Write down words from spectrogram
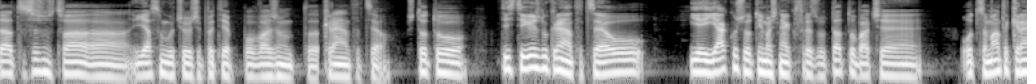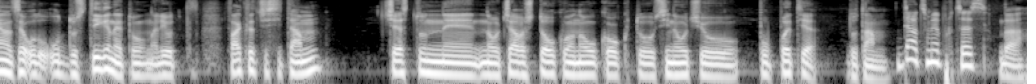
Да, то всъщност това а, и аз съм го чул, че пътя е по-важен от а, крайната цел. Защото ти стигаш до крайната цел и е яко, защото имаш някакъв резултат, обаче от самата крайна цел, от, от достигането, нали, от факта, че си там, често не научаваш толкова много, колкото си научил по пътя до там. Да, от самия процес. Да.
